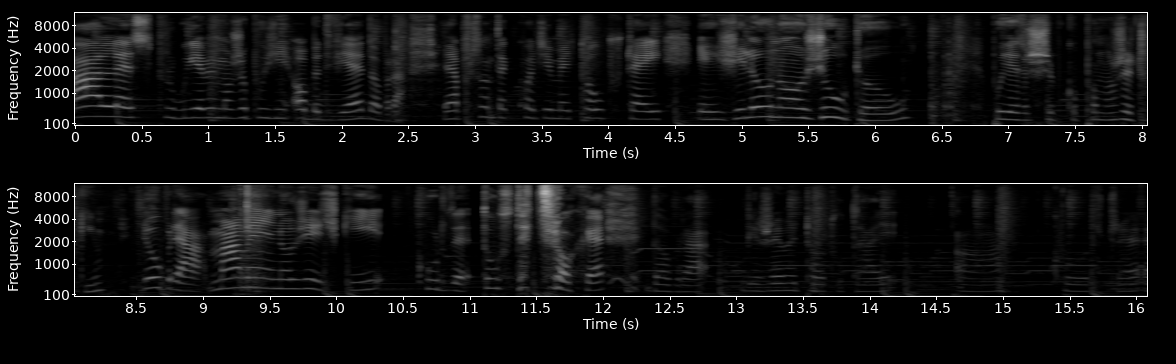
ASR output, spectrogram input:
ale spróbujemy może później obydwie. Dobra, na początek kładziemy tą tutaj e, zielono-żółtą. Pójdę też szybko po nożyczki. Dobra, mamy nożyczki. Kurde, tłuste trochę. Dobra, bierzemy to tutaj. A, kurczę.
